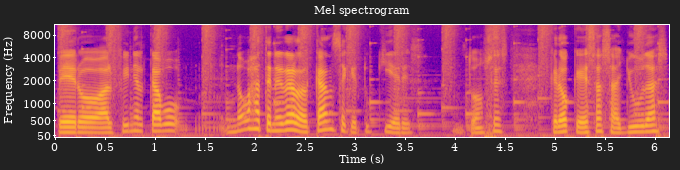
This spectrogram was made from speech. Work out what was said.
Pero al fin y al cabo no vas a tener el alcance que tú quieres. Entonces creo que esas ayudas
